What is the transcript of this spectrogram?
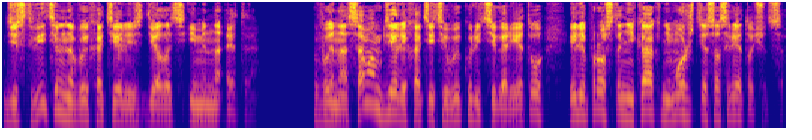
Действительно вы хотели сделать именно это? Вы на самом деле хотите выкурить сигарету или просто никак не можете сосредоточиться?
